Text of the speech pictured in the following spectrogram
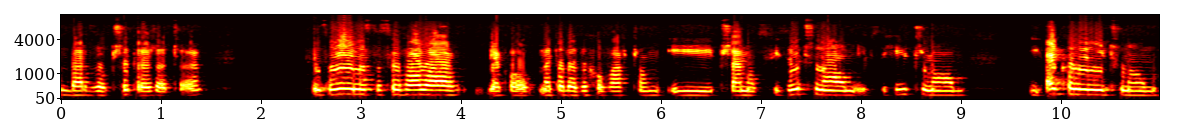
bardzo przykre rzeczy. Więc mnie stosowała jako metodę wychowawczą i przemoc fizyczną, i psychiczną, i ekonomiczną.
